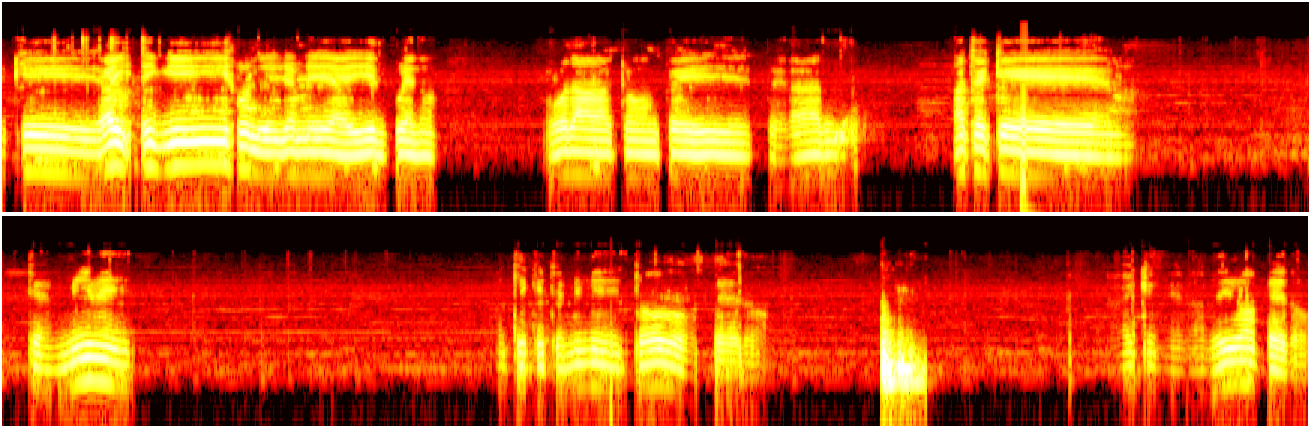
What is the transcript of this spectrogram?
Aquí... Ay, ay, híjole, ya me iba a ir, bueno. Ahora tengo que esperar hasta que termine. Hasta que termine todo, pero... hay que ir arriba, pero...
